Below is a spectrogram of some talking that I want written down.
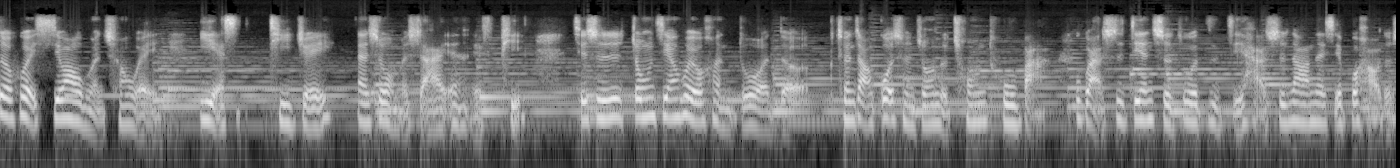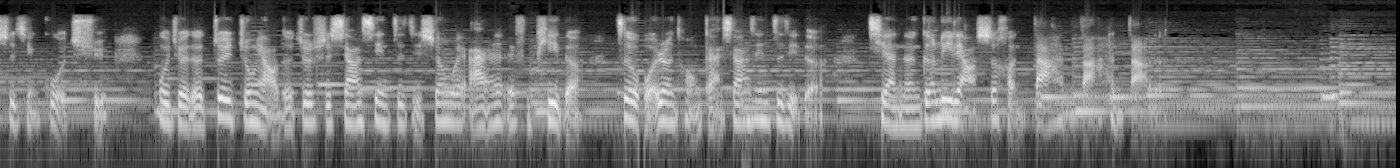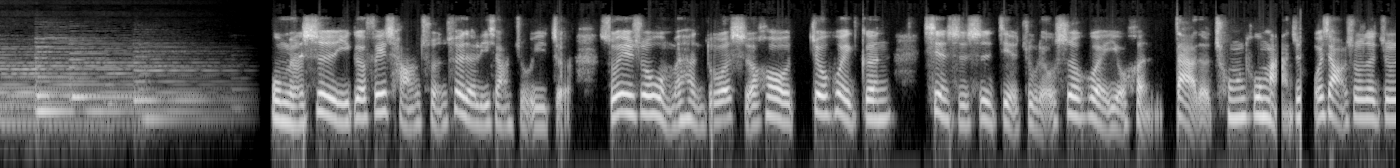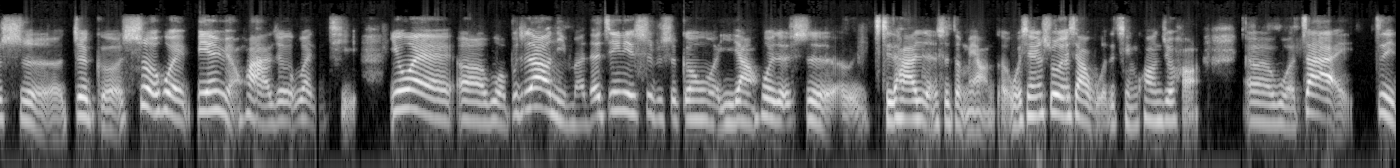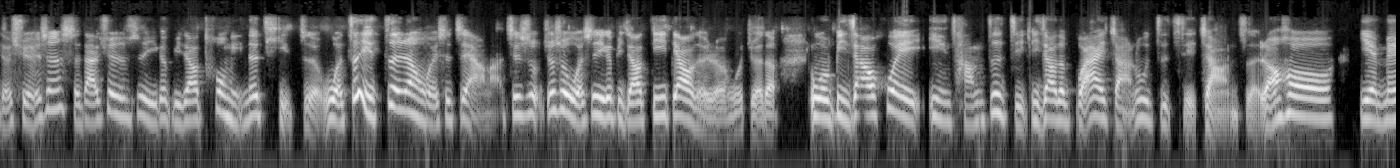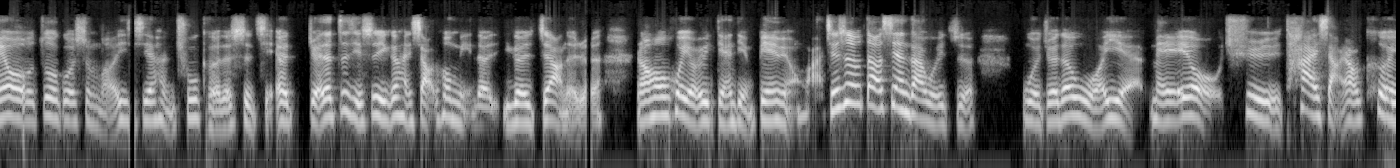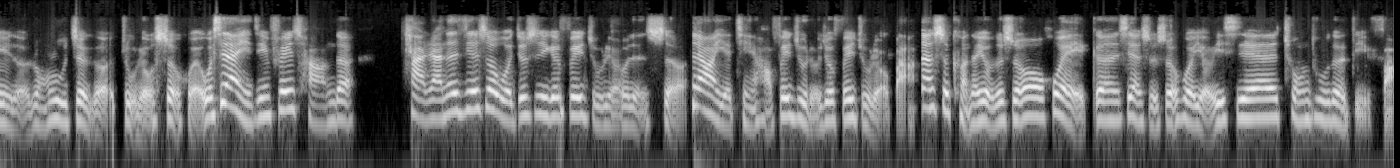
社会希望我们成为 ESTJ，但是我们是 INFP。其实中间会有很多的成长过程中的冲突吧，不管是坚持做自己，还是让那些不好的事情过去。我觉得最重要的就是相信自己，身为 INFP 的自我认同感，相信自己的潜能跟力量是很大很大很大的。我们是一个非常纯粹的理想主义者，所以说我们很多时候就会跟现实世界、主流社会有很大的冲突嘛。就我想说的就是这个社会边缘化的这个问题，因为呃，我不知道你们的经历是不是跟我一样，或者是其他人是怎么样的。我先说一下我的情况就好，呃，我在。自己的学生时代确实是一个比较透明的体质，我自己自认为是这样了。其实就是我是一个比较低调的人，我觉得我比较会隐藏自己，比较的不爱展露自己这样子，然后也没有做过什么一些很出格的事情，呃，觉得自己是一个很小透明的一个这样的人，然后会有一点点边缘化。其实到现在为止。我觉得我也没有去太想要刻意的融入这个主流社会，我现在已经非常的坦然的接受我就是一个非主流人士了，这样也挺好，非主流就非主流吧。但是可能有的时候会跟现实社会有一些冲突的地方，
